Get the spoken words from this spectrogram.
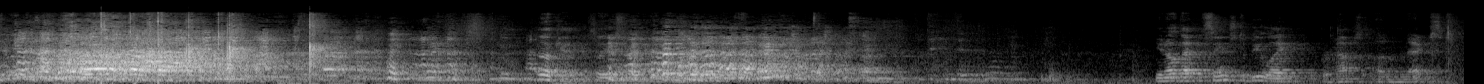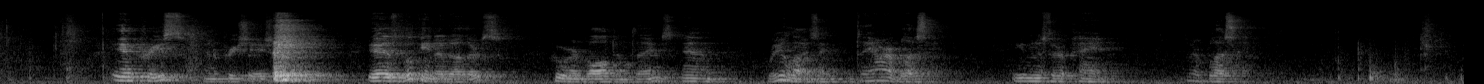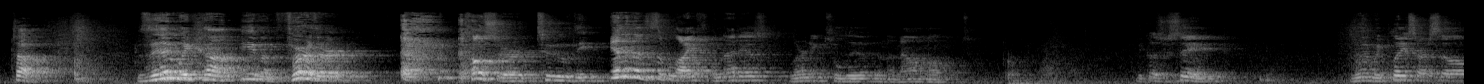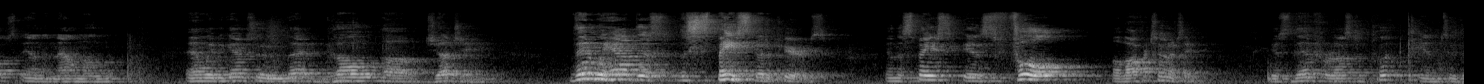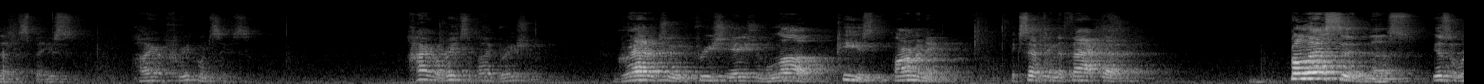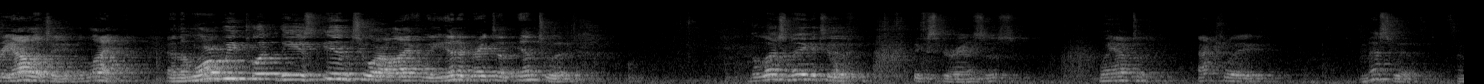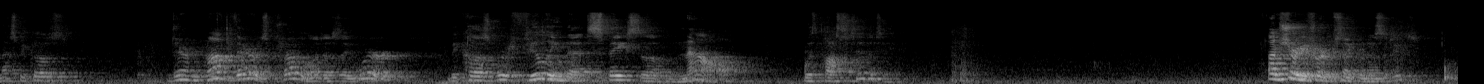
okay, so you You know, that seems to be like perhaps a next increase in appreciation is looking at others who are involved in things and realizing they are a blessing. Even if they're a pain, they're a blessing. So, then we come even further closer to the imminence of life, and that is learning to live in the now moment. Because you see, when we place ourselves in the now moment and we begin to let go of judging, then we have this, this space that appears. And the space is full of opportunity. It's then for us to put into that space higher frequencies, higher rates of vibration, gratitude, appreciation, love, peace, harmony, accepting the fact that blessedness is a reality of life. And the more we put these into our life, we integrate them into it, the less negative experiences we have to actually mess with. And that's because they're not there as prevalent as they were because we're filling that space of now with positivity. I'm sure you've heard of synchronicities.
